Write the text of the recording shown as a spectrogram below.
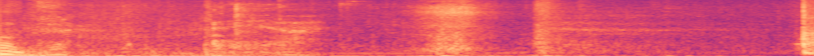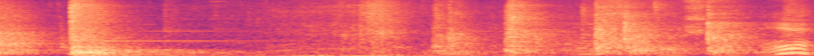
Não. Слушай, э?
